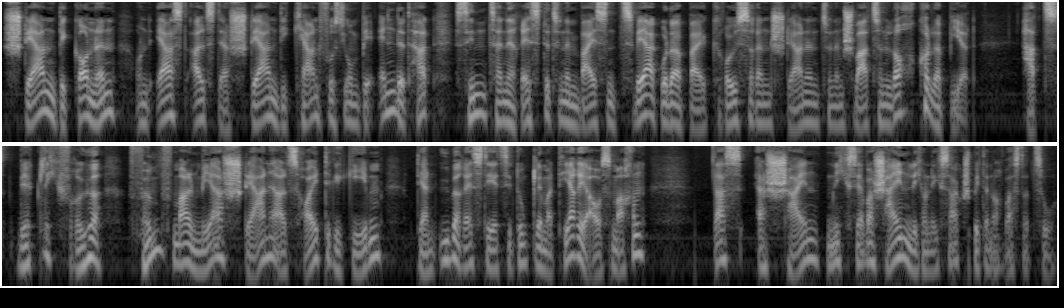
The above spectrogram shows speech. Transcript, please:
Stern begonnen und erst als der Stern die Kernfusion beendet hat, sind seine Reste zu einem weißen Zwerg oder bei größeren Sternen zu einem schwarzen Loch kollabiert. Hat's wirklich früher fünfmal mehr Sterne als heute gegeben, deren Überreste jetzt die dunkle Materie ausmachen? Das erscheint nicht sehr wahrscheinlich und ich sage später noch was dazu.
